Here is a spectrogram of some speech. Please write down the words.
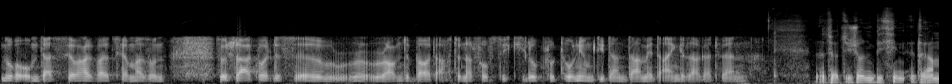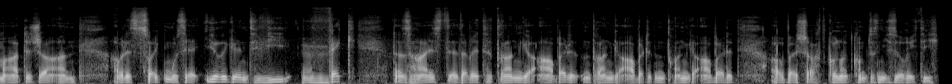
nur um das, weil es ja mal so ein, so Schlagwort ist, äh, roundabout 850 Kilo Plutonium, die dann damit eingelagert werden. Das hört sich schon ein bisschen dramatischer an. Aber das Zeug muss ja irgendwie weg. Das heißt, da wird dran gearbeitet und dran gearbeitet und dran gearbeitet. Aber bei Schacht Konrad kommt es nicht so richtig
